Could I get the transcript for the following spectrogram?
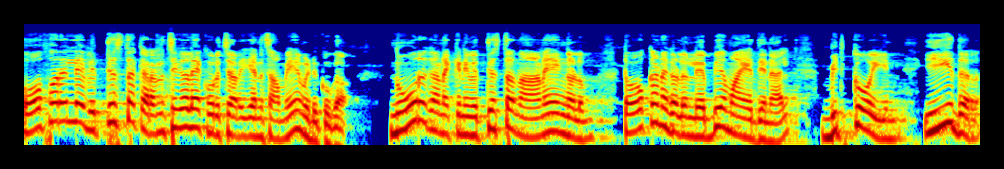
ഓഫറിലെ വ്യത്യസ്ത കറൻസികളെ കുറിച്ച് അറിയാൻ സമയമെടുക്കുക. നൂറുകണക്കിന് വ്യത്യസ്ത നാണയങ്ങളും ടോക്കണുകളും ലഭ്യമായതിനാൽ ബിറ്റ്കോയിൻ ഈദർ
